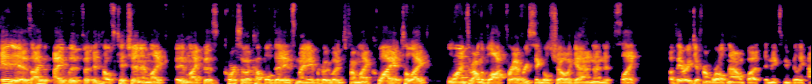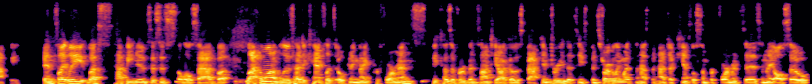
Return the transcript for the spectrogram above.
it is. I, I live in Hell's Kitchen and like in like this course of a couple of days, my neighborhood went from like quiet to like lines around the block for every single show again. And it's like a very different world now, but it makes me really happy. And slightly less happy news, this is a little sad, but Lackawanna Blues had to cancel its opening night performance because of Ruben Santiago's back injury that he's been struggling with and has been had to cancel some performances. And they also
